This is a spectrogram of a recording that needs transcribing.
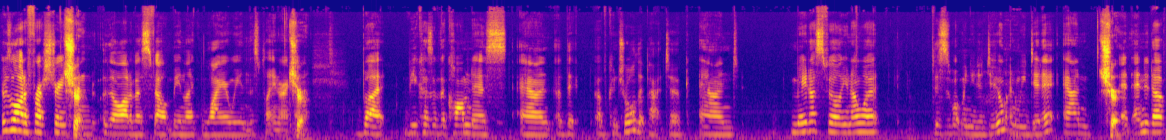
there's a lot of frustration Sure. that a lot of us felt being like why are we in this plane right Sure. now but because of the calmness and of, the, of control that pat took and made us feel you know what this is what we need to do and we did it and Sure. it ended up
